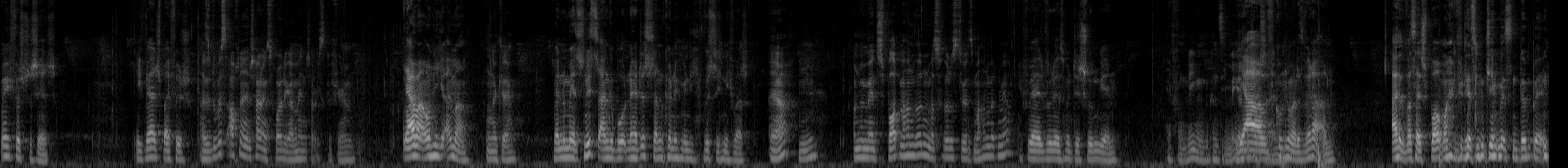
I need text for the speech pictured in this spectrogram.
Ich wüsste es jetzt. Ich wäre jetzt bei Fisch. Also du bist auch ein entscheidungsfreudiger Mensch, habe ich das Gefühl. Ja, aber auch nicht einmal. Okay. Wenn du mir jetzt nichts angeboten hättest, dann könnte ich mir nicht, wüsste ich nicht was. Ja? Hm? Und wenn wir jetzt Sport machen würden, was würdest du jetzt machen mit mir? Ich wär, würde jetzt mit dir schwimmen gehen. Ja, von wegen, du kannst die mega Ja, guck dir mal das Wetter an. Also, was heißt Sport machen? Ich würde jetzt mit dir ein bisschen dümpeln.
